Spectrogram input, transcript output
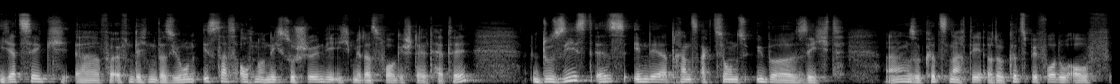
jetzig äh, veröffentlichten Version, ist das auch noch nicht so schön, wie ich mir das vorgestellt hätte. Du siehst es in der Transaktionsübersicht. Also kurz, nach de, oder kurz bevor du auf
